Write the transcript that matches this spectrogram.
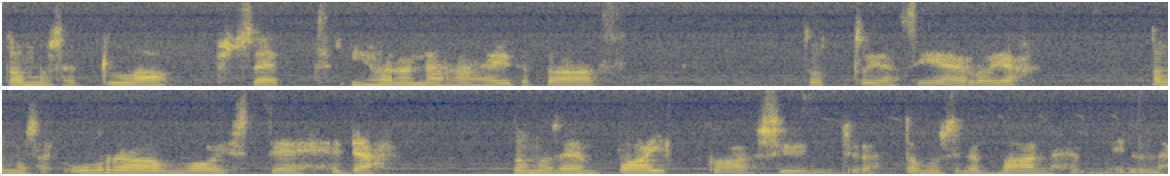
Tommoset lapset. Ihana nähdä heitä taas. Tuttuja sieluja. Tommosen uran voisi tehdä. Tommoseen paikkaan syntyä. Tommosille vanhemmille.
